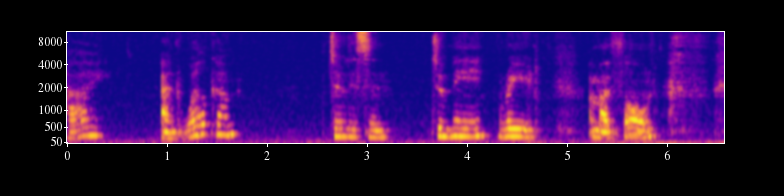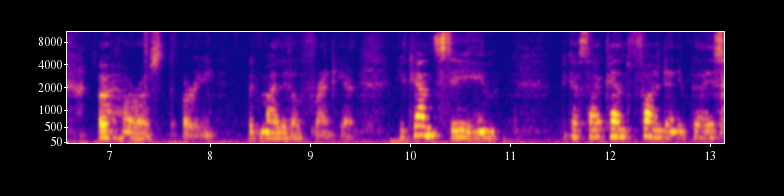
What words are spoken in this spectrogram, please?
Hi, and welcome to listen to me read on my phone a horror story with my little friend here. You can't see him because I can't find any place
